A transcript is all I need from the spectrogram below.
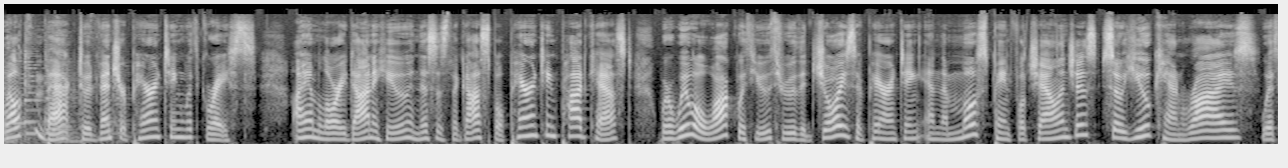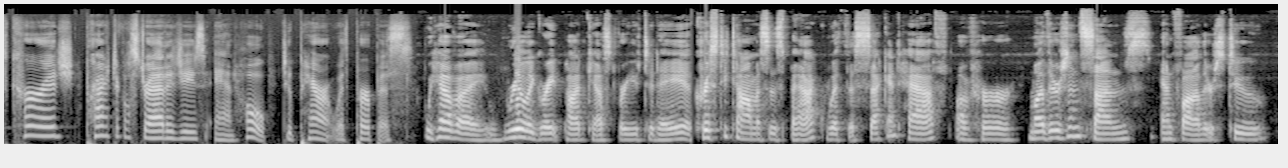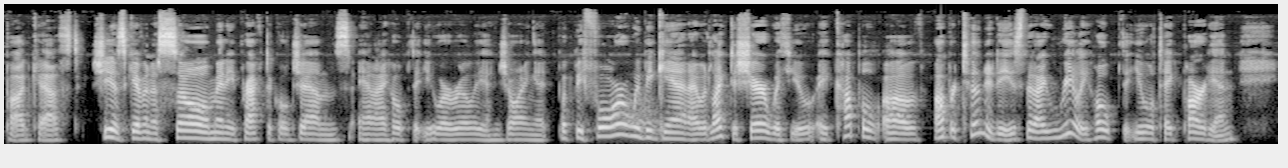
Welcome back to Adventure Parenting with Grace. I am Laurie Donahue, and this is the Gospel Parenting Podcast, where we will walk with you through the joys of parenting and the most painful challenges so you can rise with courage, practical strategies, and hope to parent with purpose. We have a really great podcast for you today. Christie Thomas is back with the second half of her Mothers and Sons and Fathers Too podcast. She has given us so many practical gems, and I hope that you are really enjoying it. But before we begin, I would like to share with you a couple of opportunities that I really hope that you will take part in.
